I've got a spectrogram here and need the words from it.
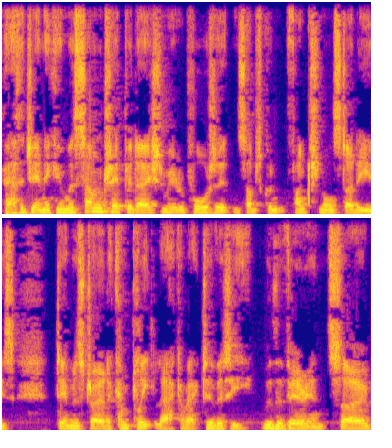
pathogenic. And with some trepidation, we reported it, and subsequent functional studies demonstrated a complete lack of activity with the variant. So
